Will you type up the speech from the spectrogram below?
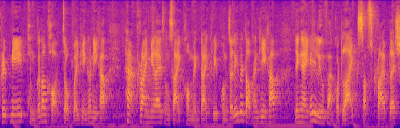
คลิปนี้ผมก็ต้องขอจบไว้เพียงเท่านี้ครับ หากใครมีอะไรสงสัยคอมเมนต์ใต้คลิป ผมจะรีบไปตอบทันทีครับ ยังไงก็อย่าลืมฝากกดไลค์ subscribe และแช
